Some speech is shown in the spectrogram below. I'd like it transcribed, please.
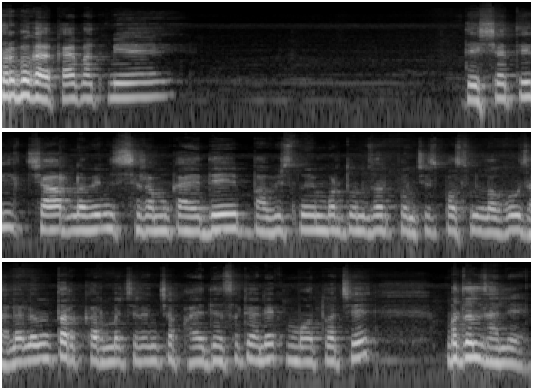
तर बघा काय बातमी आहे? देशातील चार नवीन श्रम कायदे बावीस नोव्हेंबर दोन हजार पंचवीसपासून लागू झाल्यानंतर कर्मचाऱ्यांच्या फायद्यासाठी अनेक महत्त्वाचे बदल झाले आहेत.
